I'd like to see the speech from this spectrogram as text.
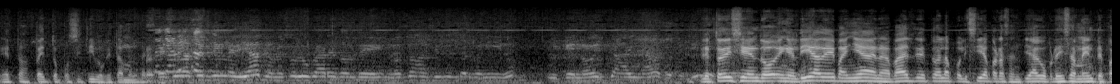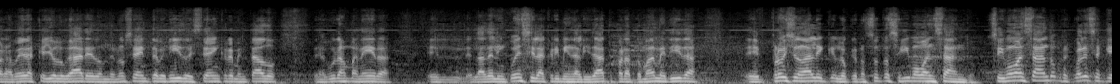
en estos aspectos positivos que estamos logrando. Eso va a ser de inmediato en esos lugares donde no han sido intervenidos y que no hay nada positivo. Le estoy diciendo, en el día de mañana va el director de la policía para Santiago precisamente para ver aquellos lugares donde no se ha intervenido y se ha incrementado de alguna manera el- la delincuencia y la criminalidad para tomar medidas eh, provisionales que lo que nosotros seguimos avanzando. Seguimos avanzando, recuérdense que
